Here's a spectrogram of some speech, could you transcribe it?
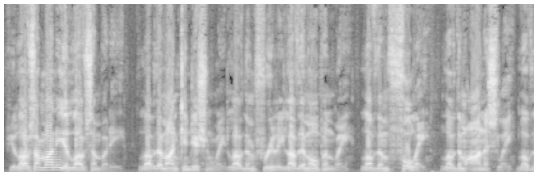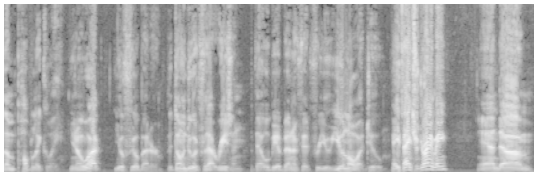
If you love somebody, you love somebody. Love them unconditionally. Love them freely. Love them openly. Love them fully. Love them honestly. Love them publicly. You know what? You'll feel better. But don't do it for that reason. That will be a benefit for you. You'll know it too. Hey, thanks for joining me. And um,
